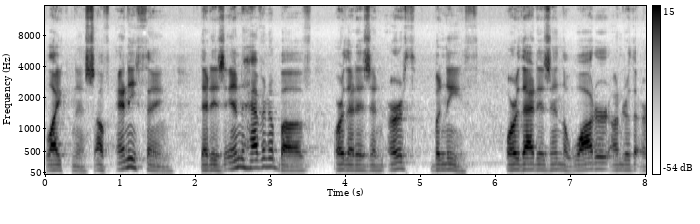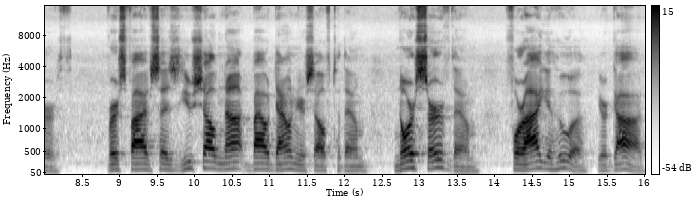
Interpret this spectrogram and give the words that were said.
likeness of anything that is in heaven above, or that is in earth beneath, or that is in the water under the earth. Verse 5 says, You shall not bow down yourself to them, nor serve them, For I, Yahuwah, your God,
